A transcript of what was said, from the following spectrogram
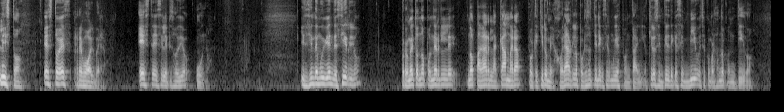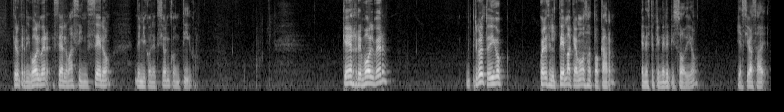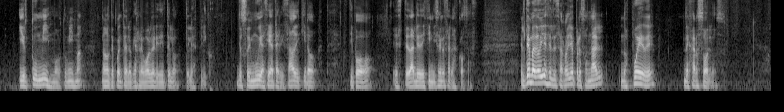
Listo, esto es Revolver. Este es el episodio 1. Y se siente muy bien decirlo. Prometo no ponerle, no apagar la cámara porque quiero mejorarlo, porque eso tiene que ser muy espontáneo. Quiero sentir de que es en vivo y estoy conversando contigo. Quiero que Revolver sea lo más sincero de mi conexión contigo. ¿Qué es Revolver? Primero te digo cuál es el tema que vamos a tocar en este primer episodio y así vas a ir tú mismo, tú misma, dándote cuenta de lo que es revólver y de ahí te lo, te lo explico. Yo soy muy así aterrizado y quiero, tipo, este, darle definiciones a las cosas. El tema de hoy es el desarrollo personal nos puede dejar solos.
